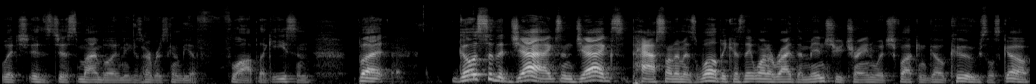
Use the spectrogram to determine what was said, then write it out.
which is just mind blowing to me because Herbert's going to be a flop like Eason, but goes to the Jags and Jags pass on him as well because they want to ride the Minshew train, which fucking go Cougs, let's go.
